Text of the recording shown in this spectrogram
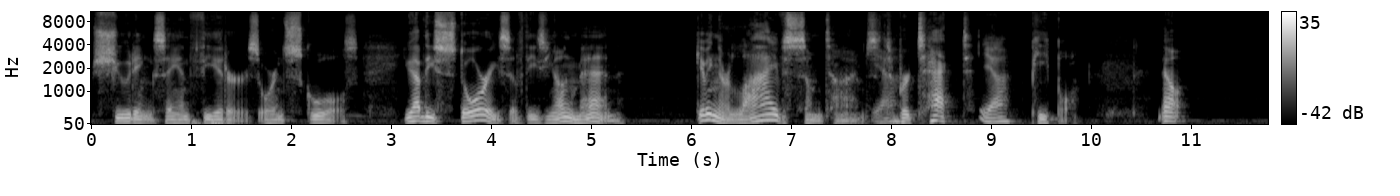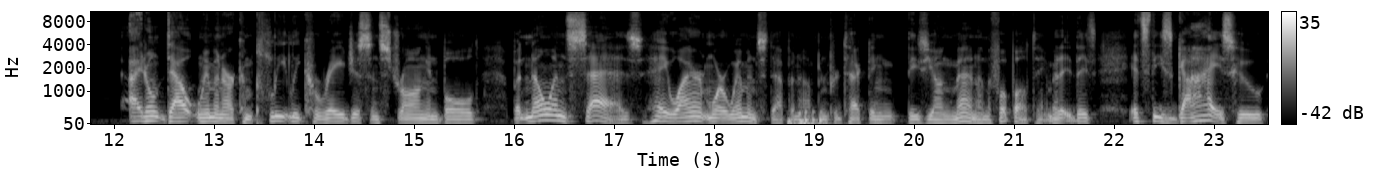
shootings, say in theaters or in schools. You have these stories of these young men giving their lives sometimes yeah. to protect yeah. people. Now, I don't doubt women are completely courageous and strong and bold, but no one says, hey, why aren't more women stepping up and protecting these young men on the football team? It's, it's these guys who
